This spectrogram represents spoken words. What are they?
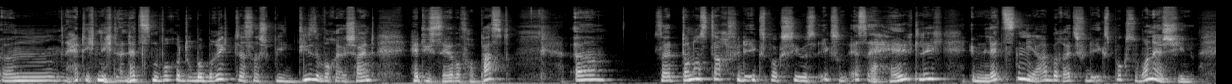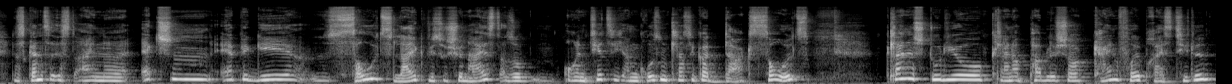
Ähm, hätte ich nicht in der letzten Woche darüber berichtet, dass das Spiel diese Woche erscheint, hätte ich es selber verpasst. Ähm, seit Donnerstag für die Xbox Series X und S erhältlich, im letzten Jahr bereits für die Xbox One erschienen. Das Ganze ist eine Action-RPG Souls-like, wie es so schön heißt, also orientiert sich am großen Klassiker Dark Souls. Kleines Studio, kleiner Publisher, kein Vollpreistitel.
